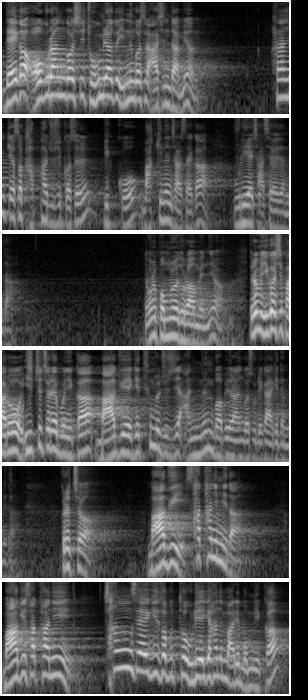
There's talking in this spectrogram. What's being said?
내가 억울한 것이 조금이라도 있는 것을 아신다면 하나님께서 갚아주실 것을 믿고 맡기는 자세가 우리의 자세여야 된다. 오늘 본문으로 돌아오면요. 여러분 이것이 바로 27절에 보니까 마귀에게 틈을 주지 않는 법이라는 것을 우리가 알게 됩니다. 그렇죠. 마귀, 사탄입니다. 마귀, 사탄이 창세기서부터 우리에게 하는 말이 뭡니까?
